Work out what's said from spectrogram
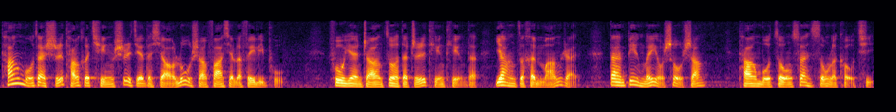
汤姆在食堂和寝室间的小路上发现了菲利普，副院长坐得直挺挺的，样子很茫然，但并没有受伤。汤姆总算松了口气，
